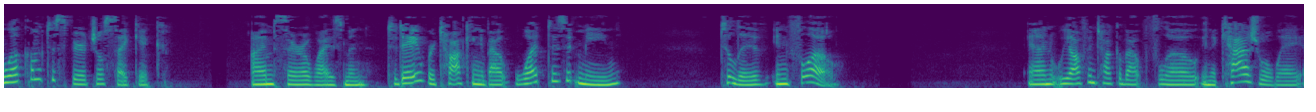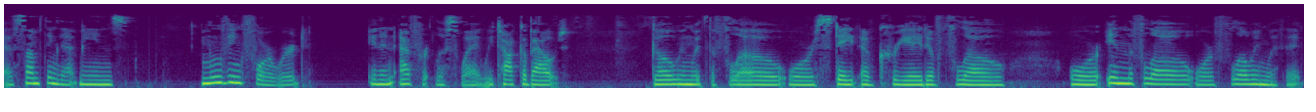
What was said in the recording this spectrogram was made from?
Welcome to Spiritual Psychic. I'm Sarah Wiseman. Today we're talking about what does it mean to live in flow. And we often talk about flow in a casual way as something that means moving forward in an effortless way. We talk about going with the flow or state of creative flow or in the flow or flowing with it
